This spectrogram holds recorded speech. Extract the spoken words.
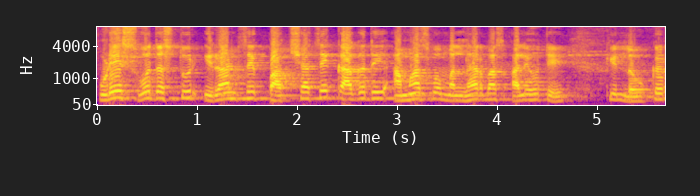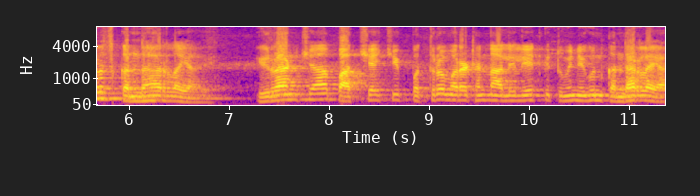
पुढे स्वदस्तूर इराणचे पाचशाचे कागदे आम्हास व मल्हारबास आले होते की लवकरच कंधारला यावे. इराणच्या पाचशाची पत्र मराठ्यांना आलेली आहेत की तुम्ही निघून कंधारला या?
